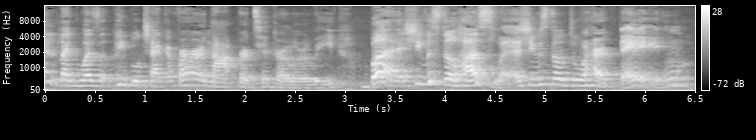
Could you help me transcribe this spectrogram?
didn't like was people checking for her, not particularly, but she was still hustling. She was still doing her thing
